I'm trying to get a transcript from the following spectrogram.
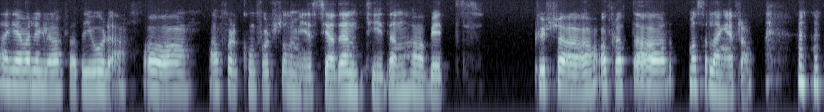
jeg er veldig glad for at jeg gjorde det. Og i hvert fall komfortsonen min siden den tid, den har blitt pusha og flytta masse lenger fram.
